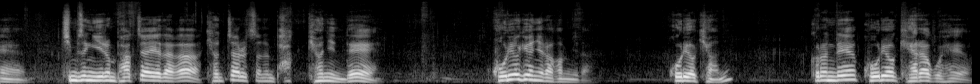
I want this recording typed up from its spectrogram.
예. 짐승 이름 박자에다가 견자를 쓰는 박견인데 고려견이라고 합니다. 고려견. 그런데 고려개라고 해요.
